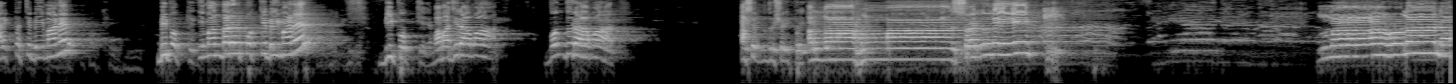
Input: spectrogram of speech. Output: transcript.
আরেকটা হচ্ছে বেঈমানের বিপক্ষে। ইমানদারের পক্ষে, বেঈমানের বিপক্ষে। বাবাজিরা আমার, বন্ধুরা আমার। আসল বন্ধুর শরীফ পড়ি। সাল্লি মাওলানা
